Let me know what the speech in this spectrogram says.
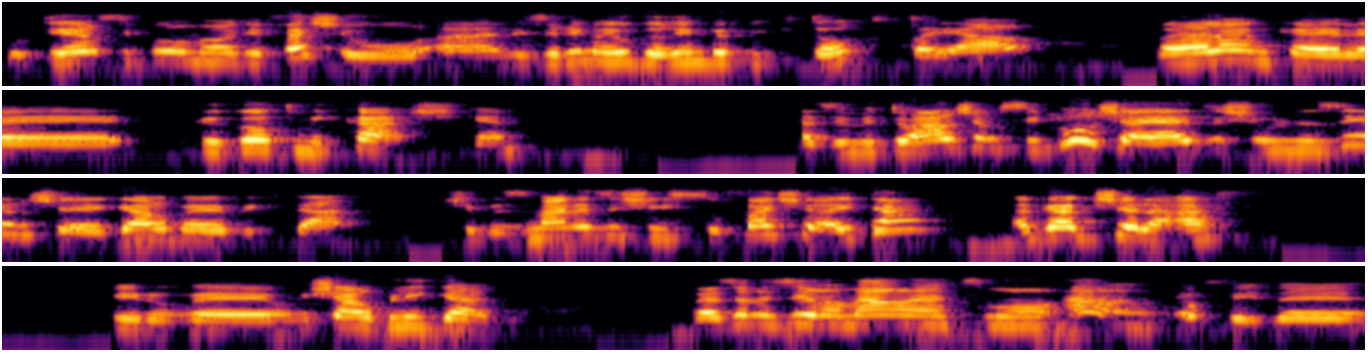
הוא תיאר סיפור מאוד יפה שהנזירים היו גרים בבקתות ביער, והיה להם כאלה גגות מקש, כן? אז זה מתואר שם סיפור שהיה איזשהו נזיר שגר בבקתה, שבזמן איזושהי סופה שהייתה, הגג של האף, כאילו, והוא נשאר בלי גג. ואז הנזיר אמר לעצמו, אה, יופי, זה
